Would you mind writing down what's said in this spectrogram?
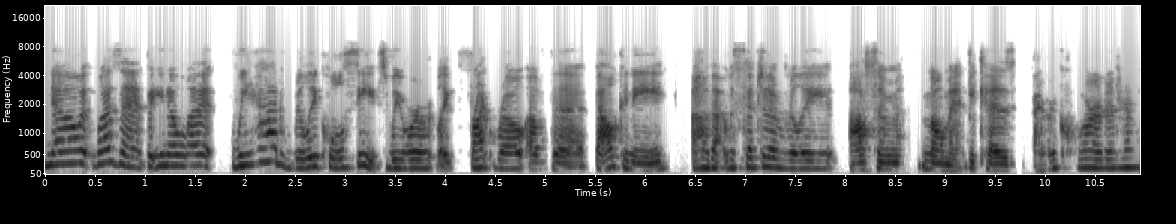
no, it wasn't. But you know what? We had really cool seats. We were like front row of the balcony. Oh, that was such a really awesome moment because I recorded her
